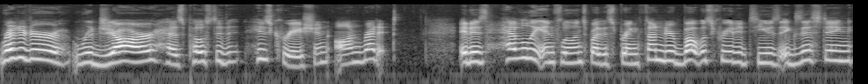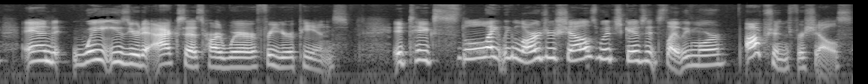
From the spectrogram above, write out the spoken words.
Redditor Rajar has posted his creation on Reddit. It is heavily influenced by the Spring Thunder, but was created to use existing and way easier to access hardware for Europeans. It takes slightly larger shells, which gives it slightly more options for shells.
